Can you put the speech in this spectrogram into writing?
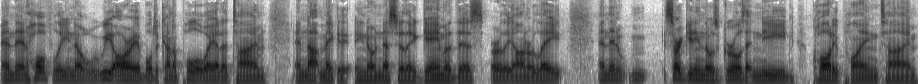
And then hopefully, you know, we are able to kind of pull away at a time and not make it, you know, necessarily a game of this early on or late. And then start getting those girls that need quality playing time,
